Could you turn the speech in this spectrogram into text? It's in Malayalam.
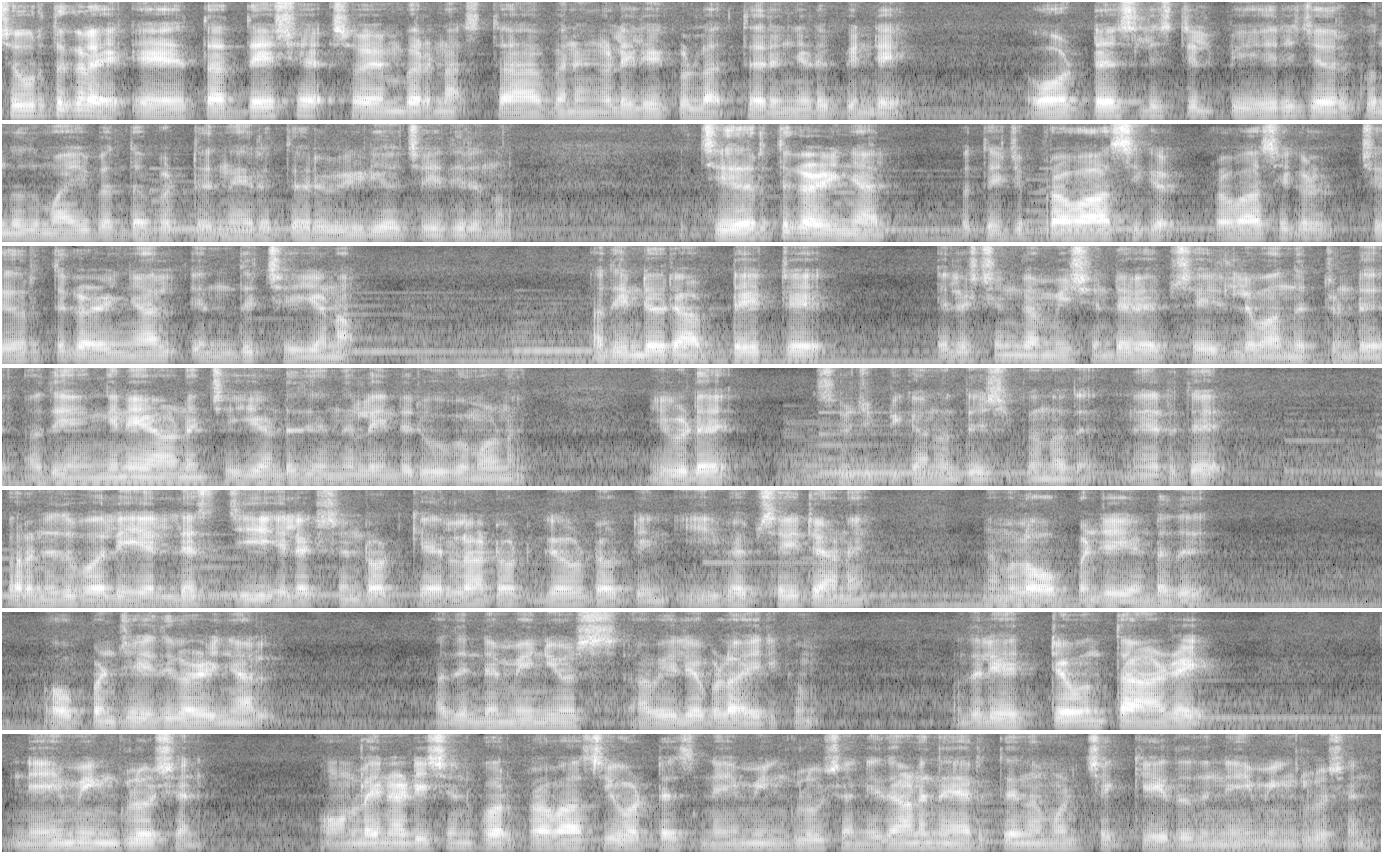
സുഹൃത്തുക്കളെ തദ്ദേശ സ്വയംഭരണ സ്ഥാപനങ്ങളിലേക്കുള്ള തെരഞ്ഞെടുപ്പിന്റെ വോട്ടേഴ്സ് ലിസ്റ്റിൽ പേര് ചേർക്കുന്നതുമായി ബന്ധപ്പെട്ട് നേരത്തെ ഒരു വീഡിയോ ചെയ്തിരുന്നു. ചേർത്ത് കഴിഞ്ഞാൽ പ്രത്യേകിച്ച് പ്രവാസികൾ പ്രവാസികൾ ചേർത്ത് കഴിഞ്ഞാൽ എന്ത് ചെയ്യണം? അതിന്റെ ഒരു അപ്ഡേറ്റ് ഇലക്ഷൻ കമ്മീഷന്റെ വെബ്സൈറ്റിൽ വന്നിട്ടുണ്ട്. അത് എങ്ങനെയാണ് ചെയ്യേണ്ടത് എന്നുള്ളതിന്റെ രൂപമാണ് ഇവിടെ സൂചിപ്പിക്കാൻ ഉദ്ദേശിക്കുന്നത്. നേരത്തെ പറഞ്ഞതുപോലെ L S G election dot Kerala dot gov dot in ഈ വെബ്സൈറ്റാണ് നമ്മൾ ഓപ്പൺ ചെയ്യേണ്ടത്. ഓപ്പൺ ചെയ്ത് കഴിഞ്ഞാൽ അതിന്റെ മെന്യൂസ് അവൈലബിൾ ആയിരിക്കും. അതിൽ ഏറ്റവും താഴെ name inclusion online addition for pravasi voters name inclusion ഇതാണ് നേരത്തെ നമ്മൾ ചെക്ക് ചെയ്തത് നെയിം ഇൻക്ലൂഷൻ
